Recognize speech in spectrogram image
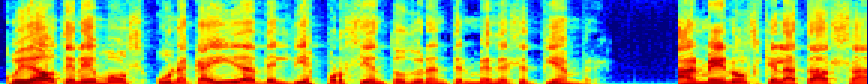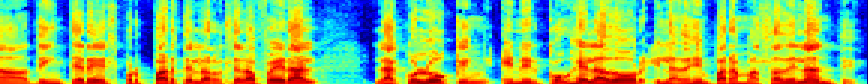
cuidado tenemos una caída del 10% durante el mes de septiembre, al menos que la tasa de interés por parte de la Reserva Federal la coloquen en el congelador y la dejen para más adelante.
